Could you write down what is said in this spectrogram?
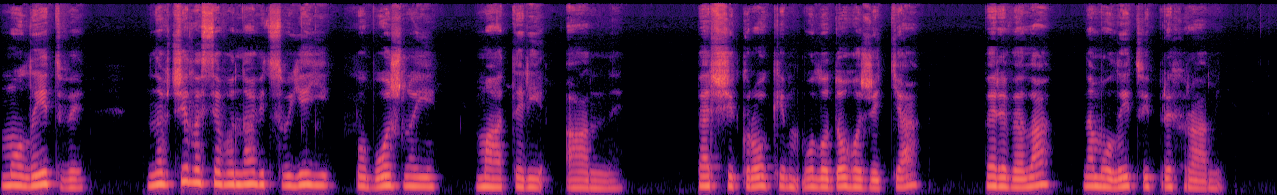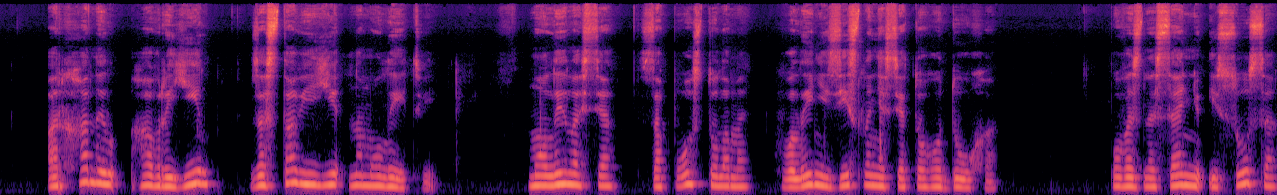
Молитви навчилася вона від своєї побожної матері Анни. Перші кроки молодого життя перевела на молитві при храмі. Архангел Гавриїл застав її на молитві, молилася з апостолами в хвилині зіслання Святого Духа. По Вознесенню Ісуса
